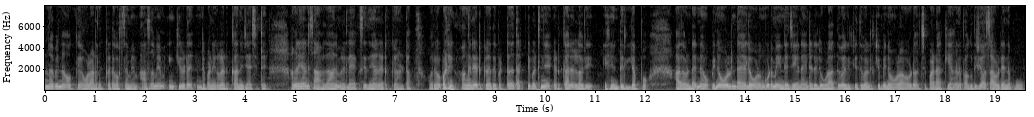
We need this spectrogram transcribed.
എന്നാൽ പിന്നെ ഓക്കെ ഓൾ അവിടെ നിൽക്കട്ടെ കുറച്ച് സമയം. ആ സമയം എനിക്ക് ഇവിടെ എന്റെ പണികൾ എടുക്കാമെന്ന് വിചാരിച്ചിട്ട് അങ്ങനെ ഞാൻ സാവധാനം റിലാക്സ് ചെയ്ത് ഞാൻ എടുക്കുകയാണ് കേട്ടോ ഓരോ പണികളും അങ്ങനെ എടുക്കുന്നത് പെട്ടെന്ന് തട്ടി പെട്ടിഞ്ഞ് എടുക്കാനുള്ള ഒരു ഇതില്ല ഇപ്പോൾ അതുകൊണ്ട് തന്നെ പിന്നെ ഓളുണ്ടായാലും ഓളും കൂടെ മെയിന്റെയിൻ ചെയ്യണം. അതിന്റെ ഇടയിൽ ഓൾ അത് വലിക്കും ഇത് വലിക്കും. പിന്നെ ഓളോട് ഒച്ചപ്പാടാക്കി. അങ്ങനെ പകുതി ശ്വാസം അവിടെ തന്നെ പോകും.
